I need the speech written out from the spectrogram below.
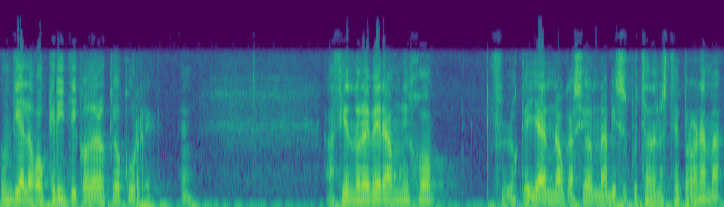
un diálogo crítico de lo que ocurre. ¿eh? Haciéndole ver a un hijo lo que ya en una ocasión habéis escuchado en este programa,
